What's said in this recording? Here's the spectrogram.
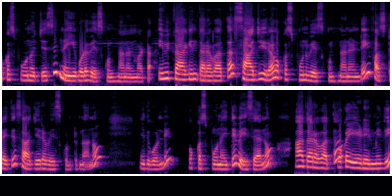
ఒక స్పూన్ వచ్చేసి నెయ్యి కూడా వేసుకుంటున్నాను అనమాట ఇవి కాగిన తర్వాత సాజీరా ఒక స్పూన్ వేసుకుంటున్నానండి. ఫస్ట్ అయితే సాజీరా వేసుకుంటున్నాను. ఇదిగోండి ఒక స్పూన్ అయితే వేసాను ఆ తర్వాత ఒక ఏడెనిమిది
